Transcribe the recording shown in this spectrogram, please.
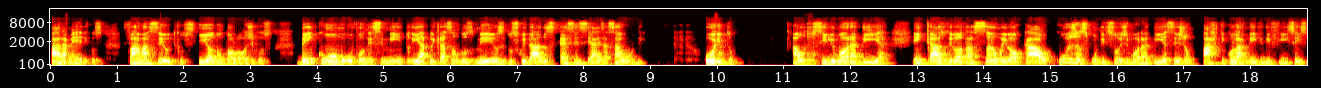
paramédicos, farmacêuticos e odontológicos, bem como o fornecimento e aplicação dos meios e dos cuidados essenciais à saúde. Oito, auxílio moradia, em caso de lotação em local cujas condições de moradia sejam particularmente difíceis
